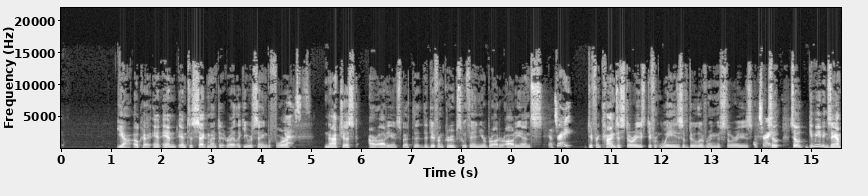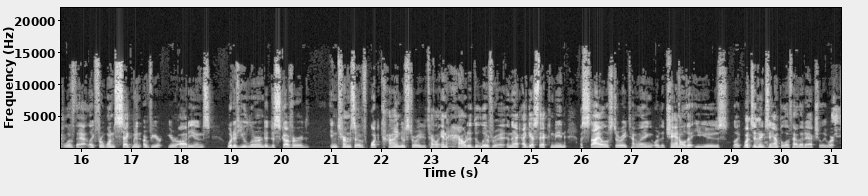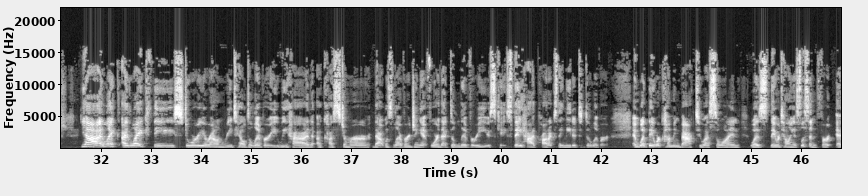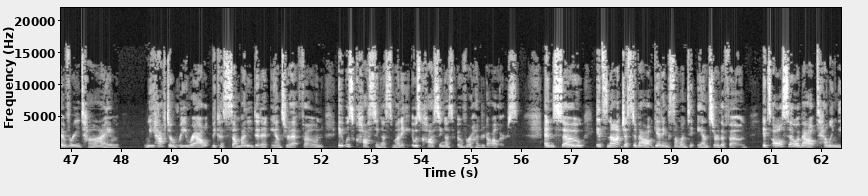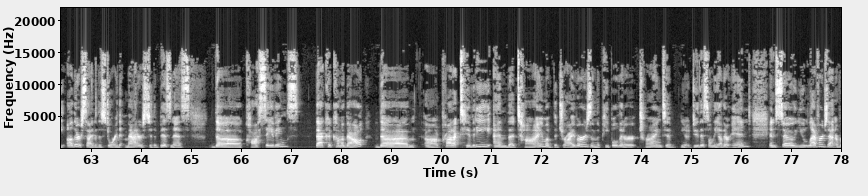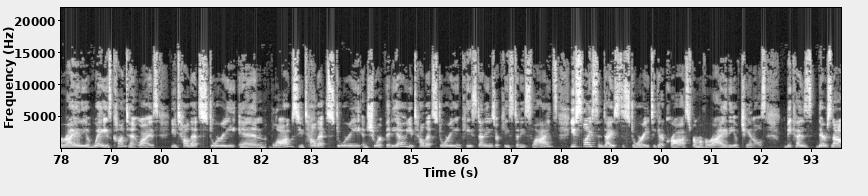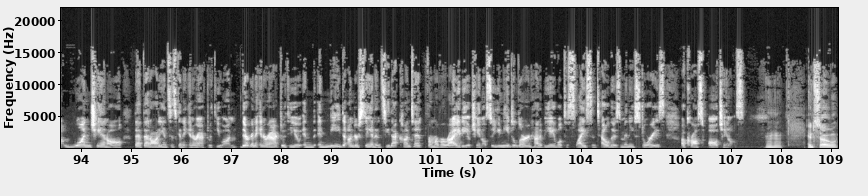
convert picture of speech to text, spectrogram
Yeah okay. And and and to segment it right like you were saying before yes. not just our audience but the the different groups within your broader audience. That's right. Different kinds of stories different ways of delivering the stories. That's right. So so give me an example of that like for one segment of your your audience what have you learned and discovered in terms of what kind of story to tell and how to deliver it and that i guess that can mean a style of storytelling or the channel that you use like what's an Mhm. example of how that actually works Yeah, I like I like the story around retail delivery. We had a customer that was leveraging it for that delivery use case. They had products they needed to deliver. And what they were coming back to us on was they were telling us, "Listen, for every time we have to reroute because somebody didn't answer that phone, it was costing us money. It was costing us over a $100." And so it's not just about getting someone to answer the phone. It's also about telling the other side of the story that matters to the business, the cost savings, that could come about the uh, productivity and the time of the drivers and the people that are trying to you know do this on the other end. And so you leverage that in a variety of ways content wise you tell that story in blogs. You tell that story in short video. You tell that story in case studies or case study slides. You slice and dice the story to get across from a variety of channels because there's not one channel that that audience is going to interact with you on. They're going to interact with you and, and need to understand and see that content from a variety of channels. So you need to learn how to be able to slice and tell those many stories across all channels. Mm-hmm. And so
